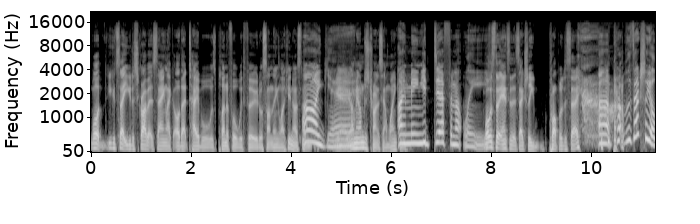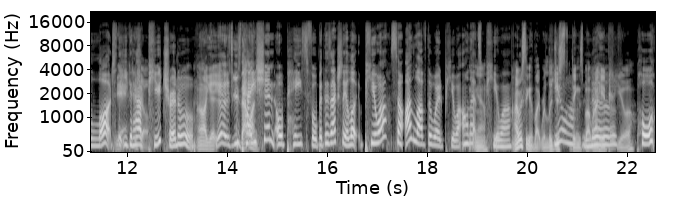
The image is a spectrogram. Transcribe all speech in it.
Well, you could say you could describe it as saying like, oh, that table was plentiful with food or something. Like you know, it's Oh yeah. yeah. I mean, I'm just trying to sound wanky. I mean, you definitely. what was the answer that's actually proper to say? uh, pro- there's actually a lot Yeah, that you could have. sure. Putrid. Oh. oh yeah, yeah. Use that one. patient or peaceful, but there's actually a lot pure. So I love the word pure. Oh, that's Yeah. pure. I always think of like religious Pure things, but when I hear pure, Poor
